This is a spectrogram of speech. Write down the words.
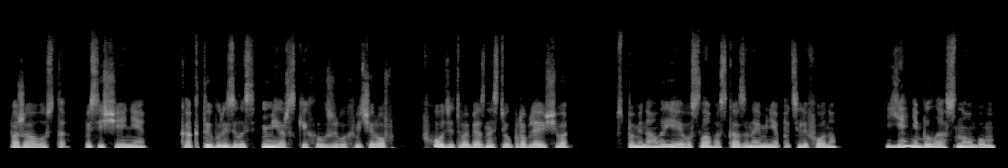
Пожалуйста, посещение, как ты выразилась, мерзких лживых вечеров, входит в обязанности управляющего». Вспоминала я его слова, сказанные мне по телефону. Я не была снобом.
